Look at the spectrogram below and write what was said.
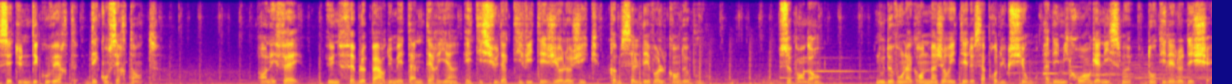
C'est une découverte déconcertante. En effet, une faible part du méthane terrien est issue d'activités géologiques comme celle des volcans de boue. Cependant, nous devons la grande majorité de sa production à des micro-organismes dont il est le déchet.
